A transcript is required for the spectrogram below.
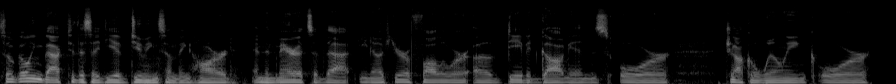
So going back to this idea of doing something hard and the merits of that, you know, if you're a follower of David Goggins or Jocko Willink or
